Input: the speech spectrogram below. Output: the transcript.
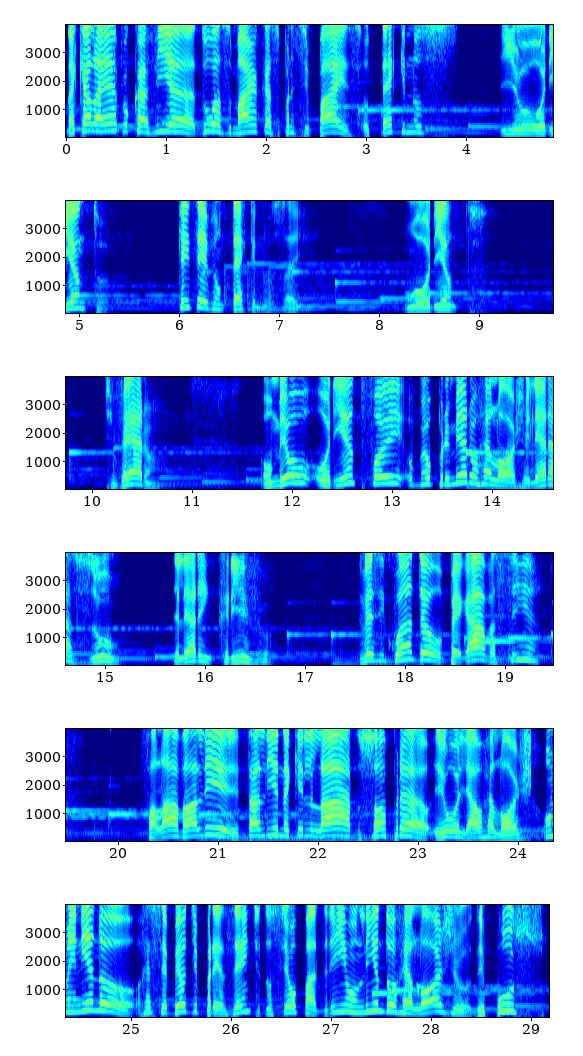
Naquela época havia duas marcas principais, o Tecnos e o Oriento. Quem teve um Tecnos aí? Um Oriento? Tiveram? O meu Oriento foi o meu primeiro relógio, ele era azul, ele era incrível. De vez em quando eu pegava assim, falava ali, tá ali naquele lado, só para eu olhar o relógio. O menino recebeu de presente do seu padrinho um lindo relógio de pulso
